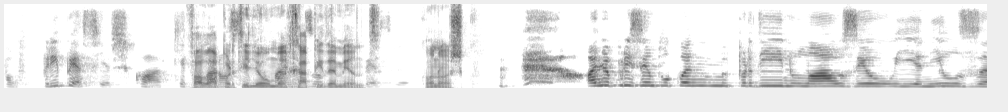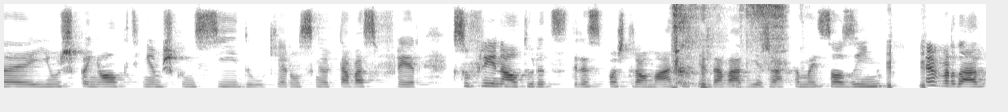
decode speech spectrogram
houve peripécias, claro. Que Vá lá, partilha uma rapidamente connosco. Olha, por exemplo, quando me perdi no Laos, eu e a Nilza e um espanhol que tínhamos conhecido, que era um senhor que estava a sofrer, que sofria na altura de stress pós-traumático, que andava a viajar também sozinho, é verdade,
